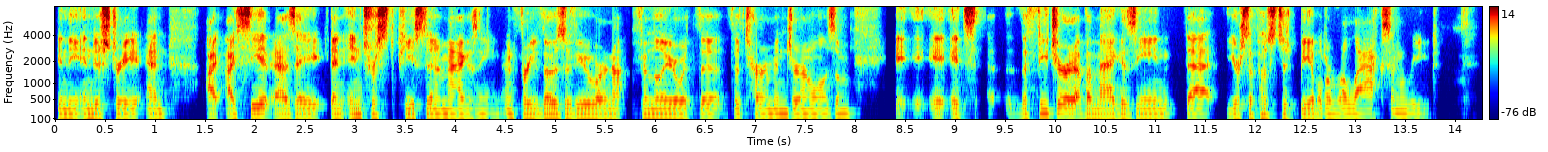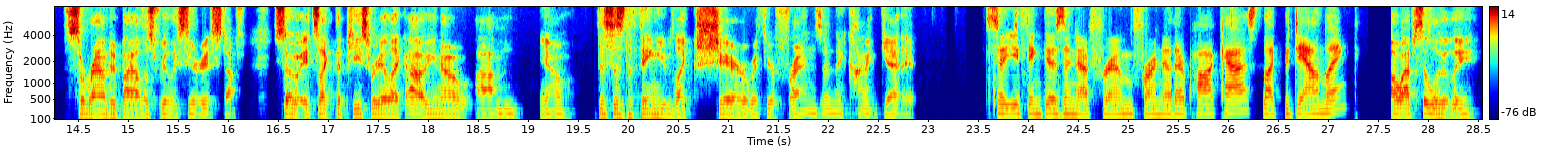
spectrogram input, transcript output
in the industry and I, I, see it as a an interest piece in a magazine and for those of you who are not familiar with the the term in journalism it's the feature of a magazine that you're supposed to be able to relax and read surrounded by all this really serious stuff so it's like the piece where you're like oh you know um you know this is the thing you like share with your friends and they kind of get it so you think there's enough room for another podcast like the downlink oh absolutely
